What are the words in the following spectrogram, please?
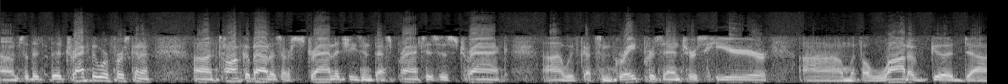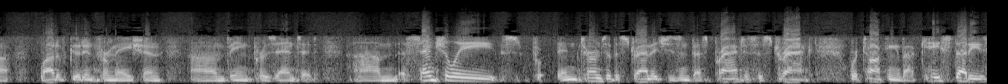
Um, so the, the, track that we're first going to uh, talk about is our strategies and best practices track. Uh, we've got some great presenters here um, with a lot of good, uh, lot of good information um, being presented. Um, essentially, in terms of the strategies and best practices track, we're talking about case studies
